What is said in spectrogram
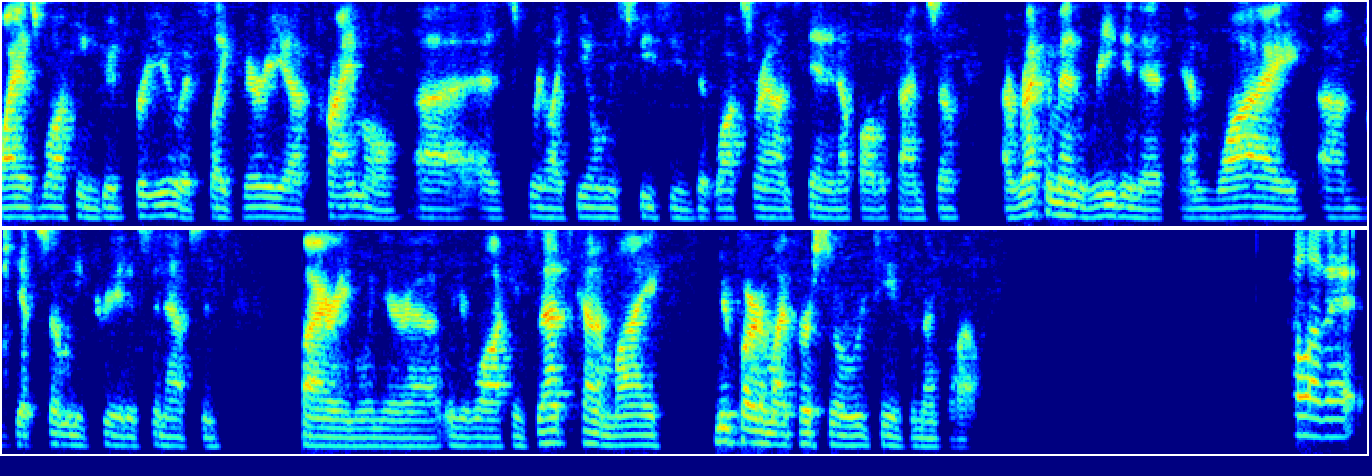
why is walking good for you? It's like very uh, primal, uh, as we're like the only species that walks around standing up all the time. So I recommend reading it and why um, you get so many creative synapses firing when you're uh, when you're walking. So that's kind of my new part of my personal routine for mental health. I love it.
